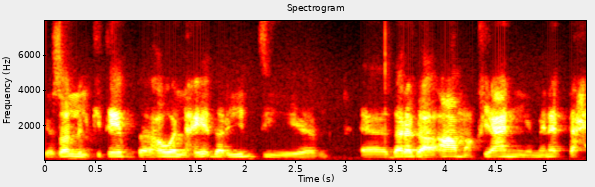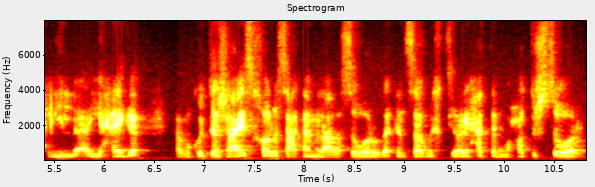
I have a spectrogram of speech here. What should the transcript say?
يظل الكتاب هو اللي هيقدر يدي آه، درجة أعمق يعني من التحليل لأي حاجة. فما كنتش عايز خالص أعتمد على صور وده كان سبب اختياري حتى إني ما أحطش صور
